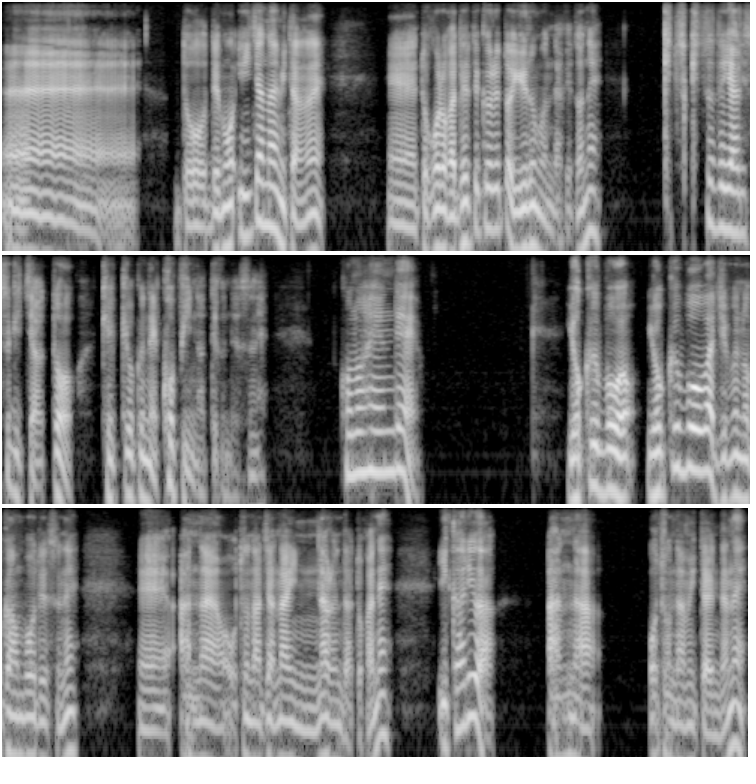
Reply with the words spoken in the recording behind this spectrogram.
えー、どうでもいいじゃない？みたいなね、えーところが出てくると緩むんだけどね、キツキツでやりすぎちゃうと、結局ね、コピーになっていくんですね。この辺で、欲望、欲望は自分の願望ですね。えーあんな大人じゃないになるんだとかね。怒りはあんな大人みたいなね、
